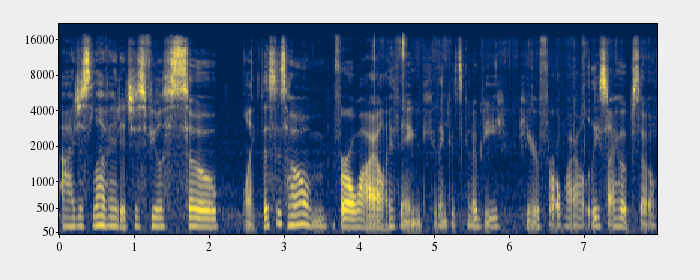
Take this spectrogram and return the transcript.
I just love it. It just feels so like this is home for a while. I think. I think it's going to be here for a while. At least I hope so,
